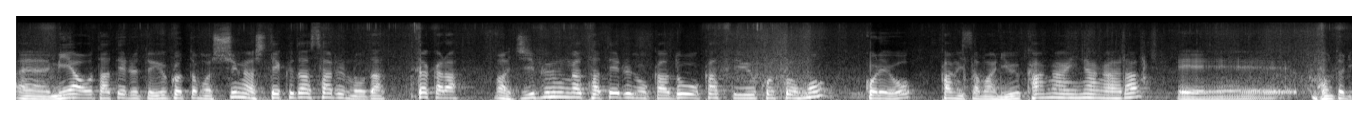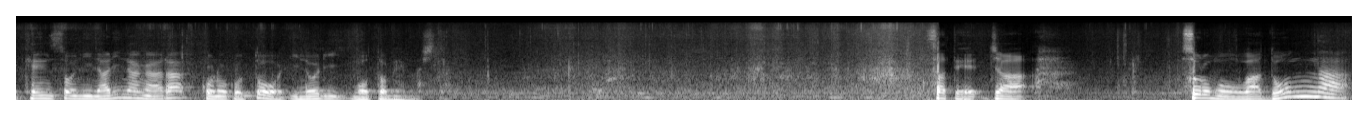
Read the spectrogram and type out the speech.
え宮を建てるということも主がしてくださるのだだから、まあ、自分が建てるのかどうかということもこれを神様に伺いながら、えー、本当に謙遜になりながらこのことを祈り求めましたさてじゃあソロモンはどんな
